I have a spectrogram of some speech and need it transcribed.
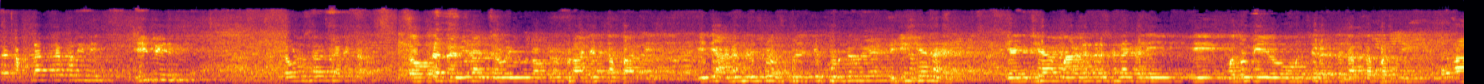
तर आपल्या आपल्या परीने जी बी तेवढं सहकार्य करा. डॉक्टर रविराज जवळ डॉक्टर प्राजक्ता पाटील. हे जे आनंद हॉस्पिटलचे पूर्ण वेळ फिजिशियन आहेत यांच्या मार्गदर्शनाखाली हे मधुमेह उच्च रक्तदाब तपासणी हा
